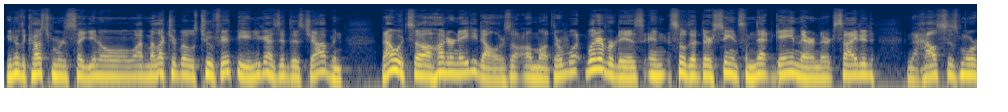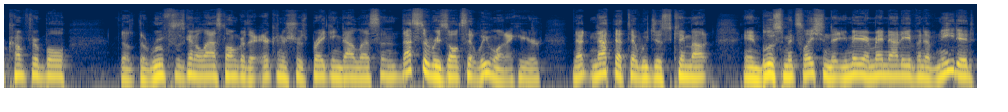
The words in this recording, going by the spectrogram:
you know, the customers say, you know, my electric bill was 250 and you guys did this job and now it's uh, $180 a month or what, whatever it is and so that they're seeing some net gain there and they're excited and the house is more comfortable the, the roof is going to last longer. The air conditioner is breaking down less, and that's the results that we want to hear. Not not that that we just came out and blew some insulation that you may or may not even have needed,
